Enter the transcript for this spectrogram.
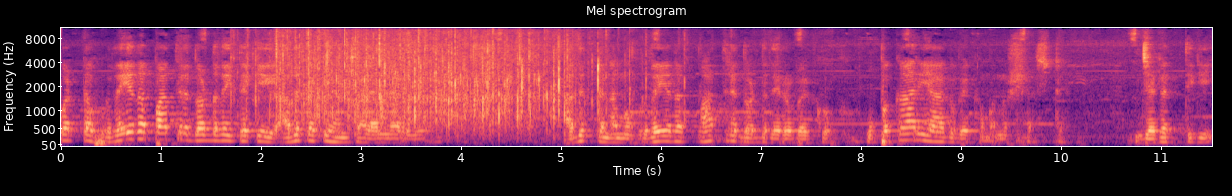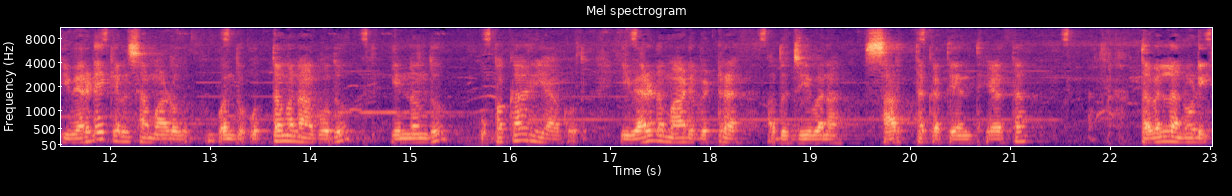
ಕೊಟ್ಟ ಹೃದಯದ ಪಾತ್ರೆ ದೊಡ್ಡದೈತಕಿ ಅದಕ್ಕಿ ಹಂಚಾಳೆ ಎಲ್ಲರಿಗೂ. ಅದಕ್ಕೆ ನಮ್ಮ ಹೃದಯದ ಪಾತ್ರೆ ದೊಡ್ಡದಿರಬೇಕು, ಉಪಕಾರಿಯಾಗಬೇಕು ಮನುಷ್ಯ ಅಷ್ಟೇ. ಜಗತ್ತಿಗೆ ಇವೆರಡೇ ಕೆಲಸ ಮಾಡೋದು, ಒಂದು ಉತ್ತಮನಾಗೋದು, ಇನ್ನೊಂದು ಉಪಕಾರಿಯಾಗೋದು. ಇವೆರಡು ಮಾಡಿಬಿಟ್ರೆ ಅದು ಜೀವನ ಸಾರ್ಥಕತೆ ಅಂತ ಹೇಳ್ತಾ, ತಾವೆಲ್ಲ ನೋಡಿ,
